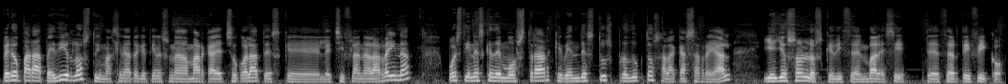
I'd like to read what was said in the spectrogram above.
Pero para pedirlos, tú imagínate que tienes una marca de chocolates que le chiflan a la reina, pues tienes que demostrar que vendes tus productos a la Casa Real y ellos son los que dicen, vale, sí, te certifico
